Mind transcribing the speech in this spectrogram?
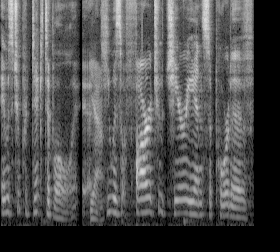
it was too predictable. Yeah. he was far too cheery and supportive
